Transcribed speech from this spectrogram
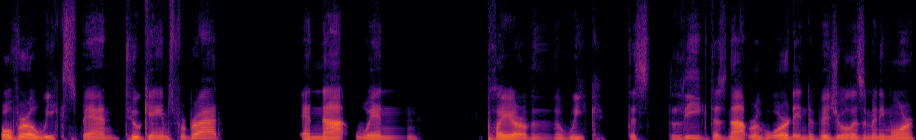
over a week span, two games for Brad, and not win player of the week. This league does not reward individualism anymore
